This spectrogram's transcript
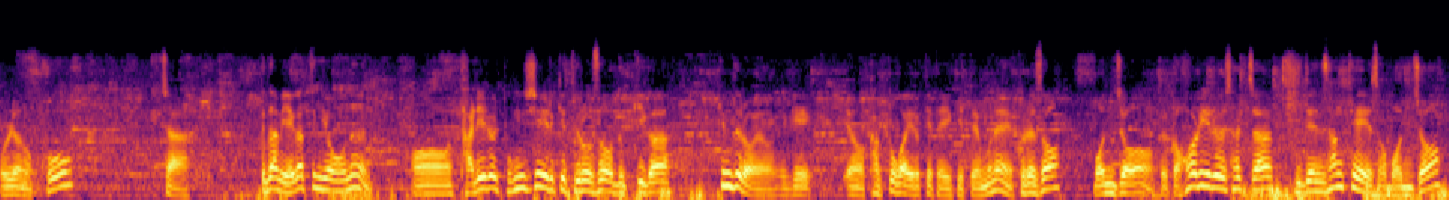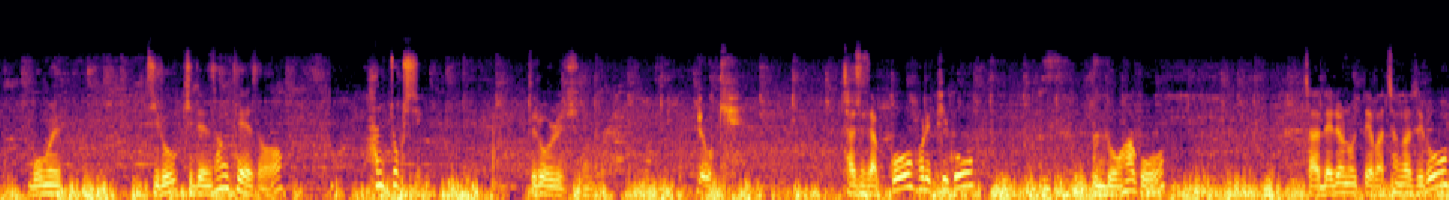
올려놓고 자, 그 다음에 얘 같은 경우는 어, 다리를 동시에 이렇게 들어서 눕기가 힘들어요. 이게 어, 각도가 이렇게 돼 있기 때문에 그래서 먼저 그러니까 허리를 살짝 기댄 상태에서 먼저 몸을 뒤로 기댄 상태에서 한쪽씩 들어 올려주시는 거예요. 이렇게 자세 잡고 허리 펴고 운동하고 자 내려놓을 때 마찬가지로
